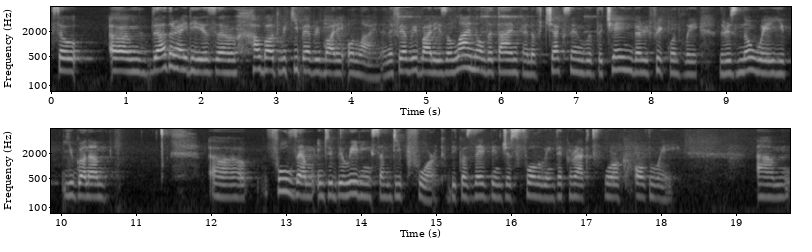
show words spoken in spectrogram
So um, the other idea is uh, how about we keep everybody online? And if everybody is online all the time, kind of checks in with the chain very frequently, there is no way you, you're gonna uh, fool them into believing some deep fork because they've been just following the correct fork all the way. Um,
